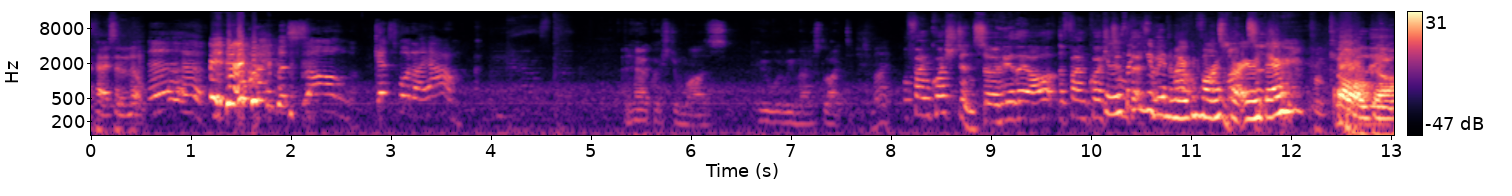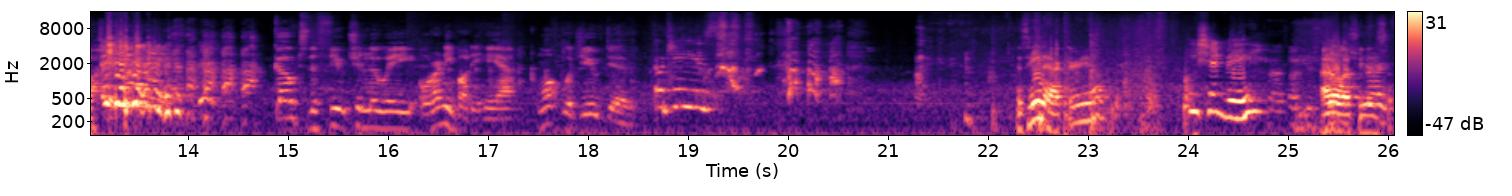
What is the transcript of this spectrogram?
Okay, I said a little. I'm a song! Guess what I am? And her question was, who would we most like to? It's mine. Fan questions. So here they are, the fan questions. It questions. looks like Let's he could be an American for Horror Story right there. From Oh god. Go to the future Louis or anybody here. What would you do? Oh jeez. Is he an actor yet? He should be. I don't know if he is.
